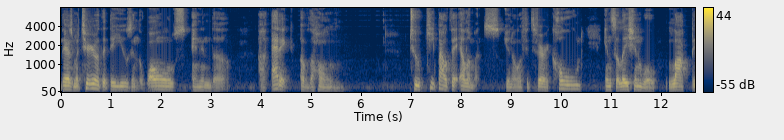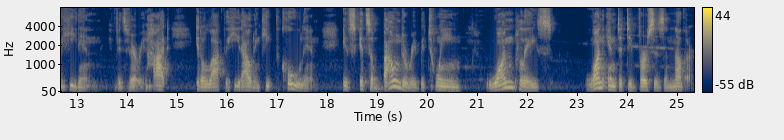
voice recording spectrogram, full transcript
there's material that they use in the walls and in the uh, attic of the home to keep out the elements. You know, if it's very cold, insulation will lock the heat in. If it's very hot, it'll lock the heat out and keep the cool in. It's, it's a boundary between one place one entity versus another.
